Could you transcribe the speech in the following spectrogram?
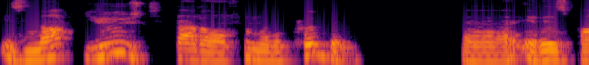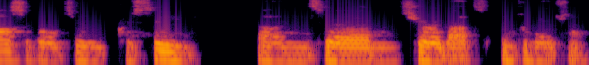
is not used that often when it could be, uh, it is possible to proceed and um, share that information.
